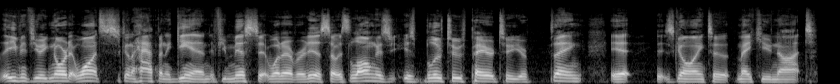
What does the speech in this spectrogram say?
even if you ignored it once, it's going to happen again if you missed it, whatever it is. So as long as it's Bluetooth paired to your thing, it is going to make you not,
